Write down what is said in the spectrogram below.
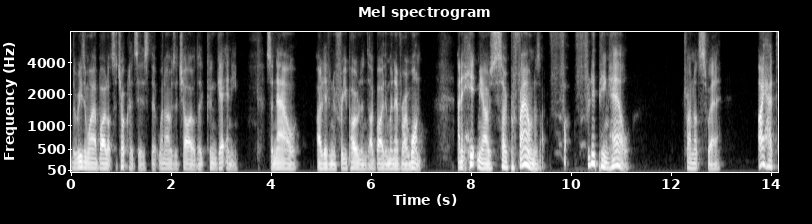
the reason why I buy lots of chocolates is that when I was a child, I couldn't get any. So now I live in a free Poland. I buy them whenever I want." And it hit me. I was so profound. I was like, "Flipping hell." try not to swear. I had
